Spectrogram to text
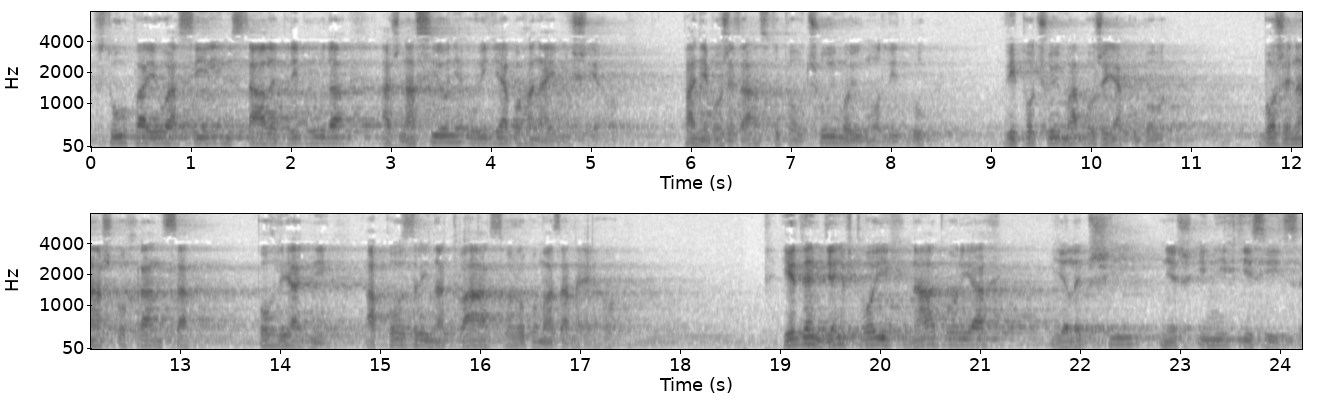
Stúpajú a síl im stále pribúda, až na Sione uvidia Boha Najvyššieho. Pane Bože zástupov, čuj moju modlitbu, vypočuj ma, Bože Jakubov, Bože náš ochranca, pohliadni a pozri na tvár svojho pomazaného. Jeden deň v Tvojich nádvoriach je lepší než iných tisíce.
